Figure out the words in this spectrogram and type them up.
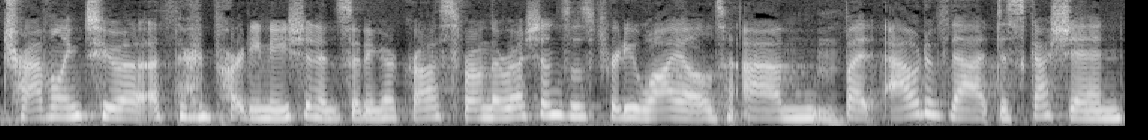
traveling to a, a, third party nation and sitting across from the Russians was pretty wild. Um, hmm. But out of that discussion,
